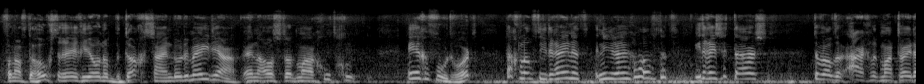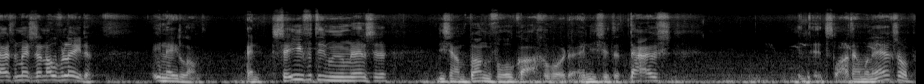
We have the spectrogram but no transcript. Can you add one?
vanaf de hoogste regionen bedacht zijn door de media. En als dat maar goed, goed ingevoerd wordt, dan gelooft iedereen het. En iedereen gelooft het. Iedereen zit thuis. Terwijl er eigenlijk maar 2000 mensen zijn overleden in Nederland. En 17 miljoen mensen die zijn bang voor elkaar geworden. En die zitten thuis. Het, het slaat helemaal nergens op.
